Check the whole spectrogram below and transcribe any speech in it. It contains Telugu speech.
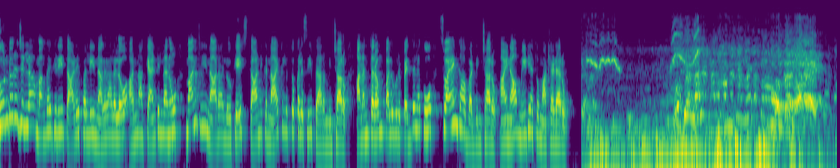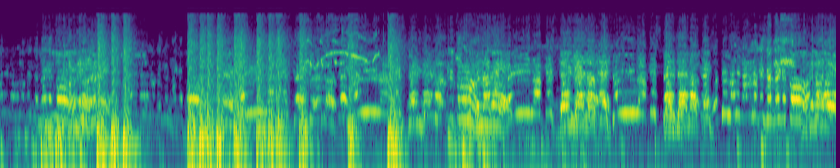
గుంటూరు జిల్లా మంగళగిరి తాడేపల్లి నగరాలలో అన్న క్యాంటీన్లను మంత్రి నారా లోకేష్ స్థానిక నాయకులతో కలిసి ప్రారంభించారు. అనంతరం పలువురు పెద్దలకు స్వయంగా వడ్డించారు. ఆయన మీడియాతో మాట్లాడారు. లోకేష్ జై జై లోకేష్ వదిలాలి నారా లోకేష్ గారి నాయకత్వం వదిలాలి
